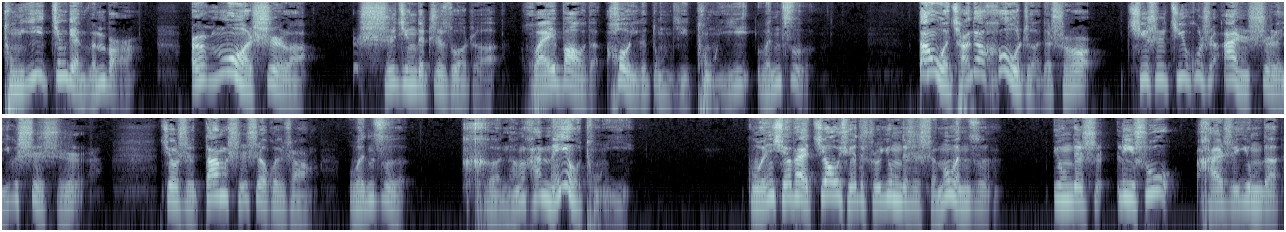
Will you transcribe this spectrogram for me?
统一经典文本，而漠视了《诗经》的制作者怀抱的后一个动机——统一文字。当我强调后者的时候，其实几乎是暗示了一个事实，就是当时社会上文字可能还没有统一。古文学派教学的时候用的是什么文字？用的是隶书。还是用的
